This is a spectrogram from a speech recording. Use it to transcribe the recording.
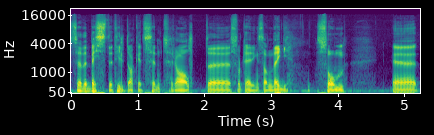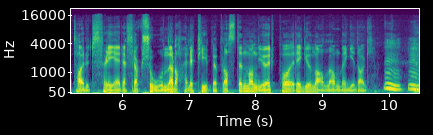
så er det beste tiltaket et sentralt uh, sorteringsanlegg som uh, tar ut flere fraksjoner, da, eller type plast, enn man gjør på regionale anlegg i dag. Mm, mm,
